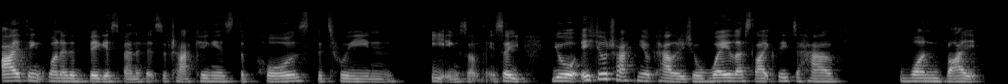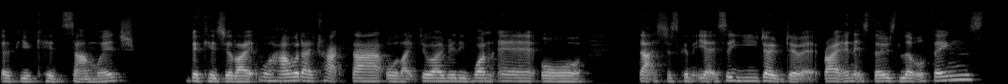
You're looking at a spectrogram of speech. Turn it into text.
I think one of the biggest benefits of tracking is the pause between eating something. So you're if you're tracking your calories, you're way less likely to have one bite of your kid's sandwich because you're like, well, how would I track that? Or like, do I really want it? Or that's just gonna yeah. So you don't do it, right? And it's those little things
